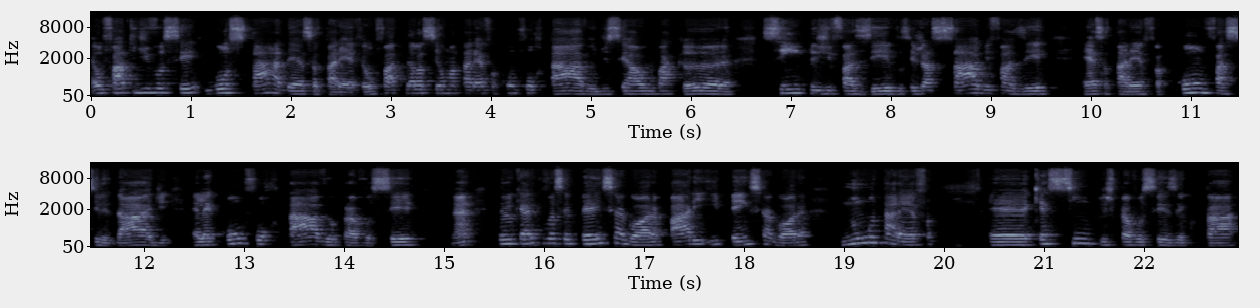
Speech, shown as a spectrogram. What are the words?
é o fato de você gostar dessa tarefa, é o fato dela ser uma tarefa confortável, de ser algo bacana, simples de fazer, você já sabe fazer essa tarefa com facilidade, ela é confortável para você, né? Então eu quero que você pense agora, pare e pense agora numa tarefa é, que é simples para você executar,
